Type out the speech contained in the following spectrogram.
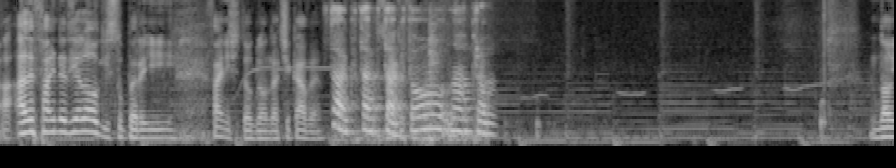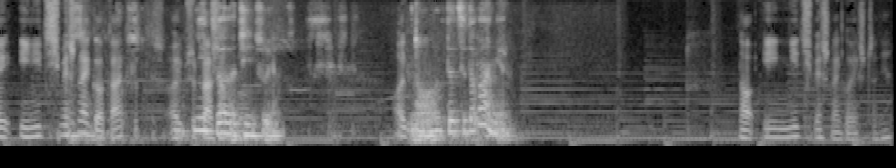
A, ale fajne dialogi, super i fajnie się to ogląda, ciekawe. Tak, tak, tak, to naprawdę. No i, i nic śmiesznego, tak? Oj, przepraszam. Nic dziękuję. Oj, no, zdecydowanie. No i nic śmiesznego jeszcze, nie?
